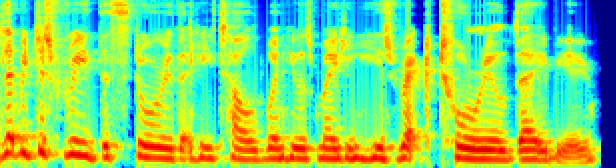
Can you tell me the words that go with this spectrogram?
let me just read the story that he told when he was making his rectorial debut.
